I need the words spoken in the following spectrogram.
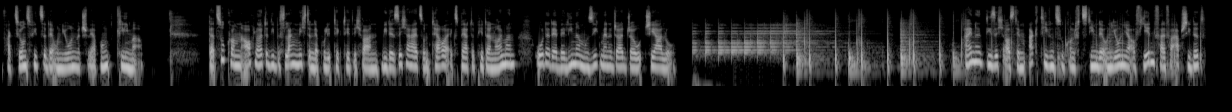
Fraktionsvize der Union mit Schwerpunkt Klima. Dazu kommen auch Leute, die bislang nicht in der Politik tätig waren, wie der Sicherheits- und Terrorexperte Peter Neumann oder der Berliner Musikmanager Joe Cialo. Eine, die sich aus dem aktiven Zukunftsteam der Union ja auf jeden Fall verabschiedet,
